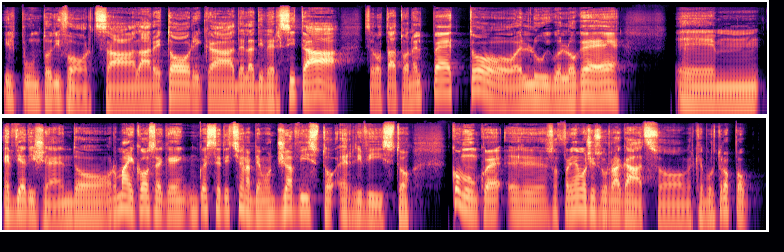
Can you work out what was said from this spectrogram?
il punto di forza, la retorica della diversità se lo tatua nel petto, è lui quello che è e, ehm, e, via dicendo. Ormai cose che in questa edizione abbiamo già visto e rivisto. Comunque, eh, soffermiamoci sul ragazzo, perché purtroppo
